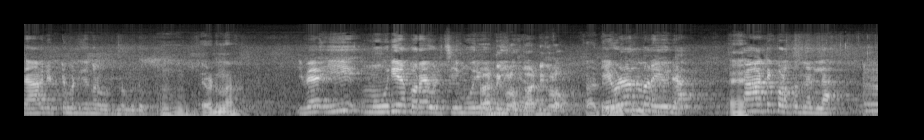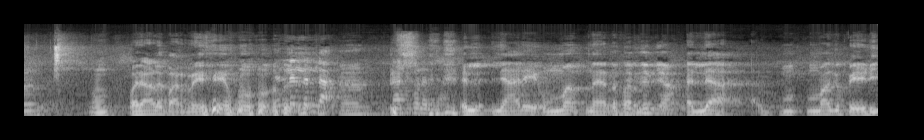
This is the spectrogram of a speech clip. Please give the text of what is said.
രാവിലെ എട്ട് മണിക്ക് ഞങ്ങൾ ഇവിടുന്ന് വിടും. ഉം. എവിടുന്നാ? ഇവ ഈ മൂരിനെ കൊറേ വിളിച്ച് ഈ മൂരി കാട്ടിക്കുളം കാട്ടിക്കുളം. കാട്ടിക്കുളം. എവിടെന്നും പറയൂല. കാട്ടിക്കുളത്തൊന്നുമില്ല ഉം. ഒരാൾ പറഞ്ഞു. ഞാനേ ഉമ്മ നേരത്തെ പറഞ്ഞു. അല്ല ഉമ്മക്ക് പേടി.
